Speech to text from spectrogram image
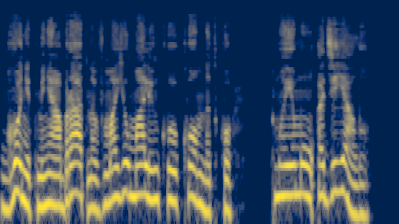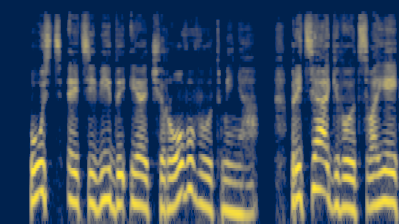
гонит меня обратно в мою маленькую комнатку, к моему одеялу. Пусть эти виды и очаровывают меня, притягивают своей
